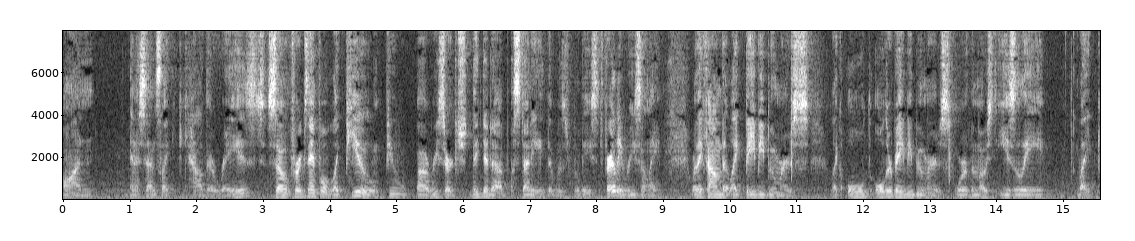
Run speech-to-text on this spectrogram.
on in a sense like how they're raised. So for example like pew pew uh, research they did a, a study that was released fairly recently where they found that like baby boomers like old older baby boomers were the most easily like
